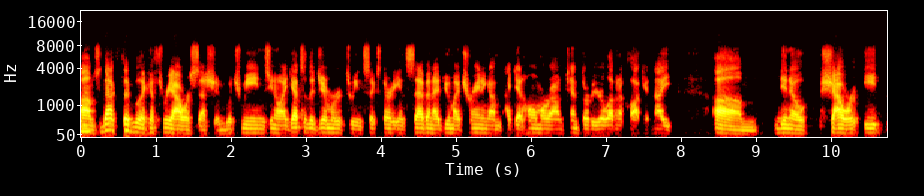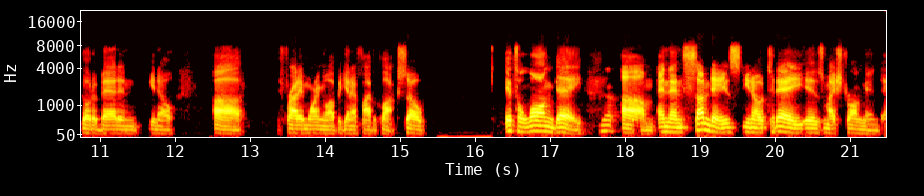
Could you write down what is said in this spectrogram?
Um, so that's typically like a three-hour session, which means you know I get to the gym between six thirty and seven. I do my training. I'm, I get home around ten thirty or eleven o'clock at night. Um, you know, shower, eat, go to bed, and you know, uh, Friday morning I'm up again at five o'clock. So it's a long day. Um, and then Sundays, you know, today is my strongman day.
